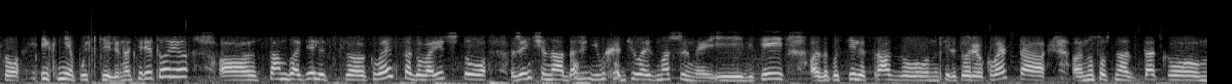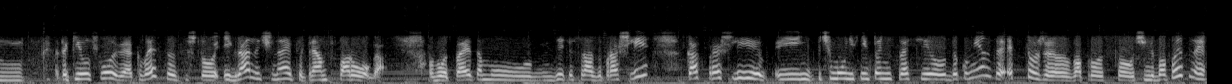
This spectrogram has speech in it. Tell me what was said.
что их не пустили на территорию, а, сам владелец квеста говорит, что женщина даже не выходила из машины, и детей а, запустили сразу на территорию квеста. А, ну, собственно, так, а, такие условия квеста, что игра начинается прямо с порога. Вот, поэтому дети сразу прошли. Как прошли и почему у них никто не спросил документы, это тоже вопрос очень любопытный.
